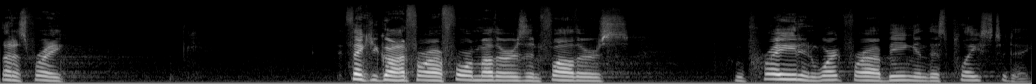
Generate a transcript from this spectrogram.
Let us pray. Thank you, God, for our foremothers and fathers who prayed and worked for our being in this place today.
